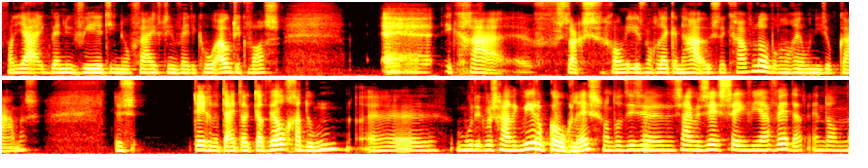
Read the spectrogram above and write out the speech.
van ja, ik ben nu 14 of 15, weet ik hoe oud ik was. Eh, ik ga straks gewoon eerst nog lekker naar huis. Ik ga voorlopig nog helemaal niet op kamers. Dus tegen de tijd dat ik dat wel ga doen, moet ik waarschijnlijk weer op kookles. Want dat is, dan zijn we zes, zeven jaar verder. En dan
